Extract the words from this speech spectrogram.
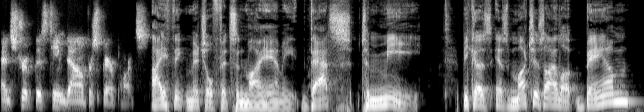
and strip this team down for spare parts. I think Mitchell fits in Miami. That's to me because as much as I love Bam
